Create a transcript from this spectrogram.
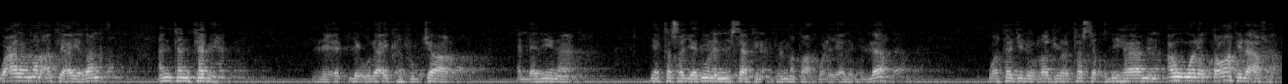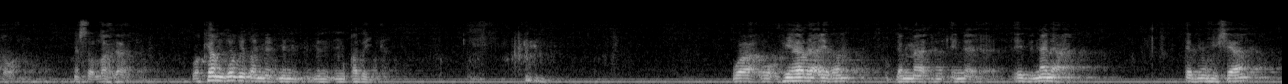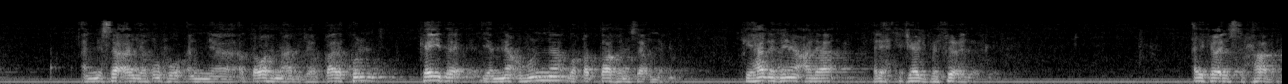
وعلى المرأة أيضا أن تنتبه لأولئك الفجار الذين يتصيدون النساء في المطاف والعياذ بالله وتجد الرجل تثق بها من أول الطواف إلى آخر الطواف. نسأل الله العافية. وكم ضبط من, من, من قضية. وفي هذا أيضا لما إذ منع ابن هشام النساء أن يطوفوا أن الطواف مع الرجال قال كنت كيف يمنعهن وقد طاف نساء النبي. في هذا دين على الاحتجاج بالفعل أي فعل الصحابة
